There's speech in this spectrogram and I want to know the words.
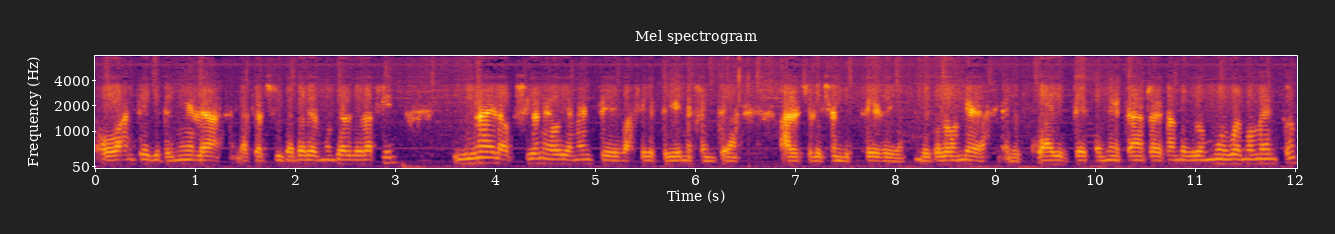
o antes de que termine la, clasificatoria del Mundial de Brasil, Y una de las opciones obviamente va a ser este viernes frente a, la selección de ustedes de, Colombia, en el cual ustedes también están atravesando por un muy buen momento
